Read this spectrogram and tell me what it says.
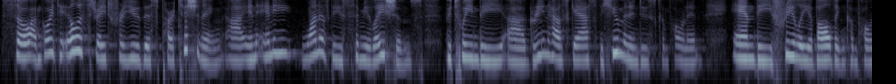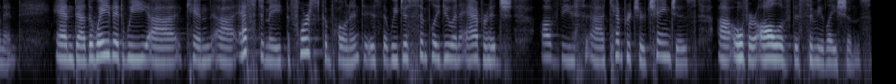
so I'm going to illustrate for you this partitioning uh, in any one of these simulations between the uh, greenhouse gas, the human-induced component, and the freely evolving component. And uh, the way that we uh, can uh, estimate the forced component is that we just simply do an average of these uh, temperature changes uh, over all of the simulations.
